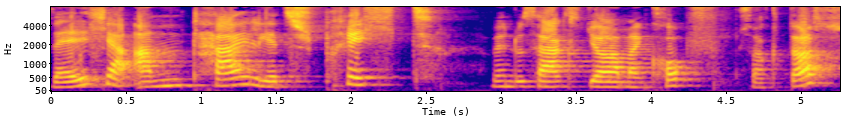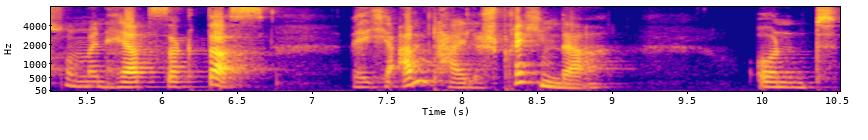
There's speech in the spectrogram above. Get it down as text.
welcher Anteil jetzt spricht wenn du sagst, ja, mein Kopf sagt das und mein Herz sagt das, welche Anteile sprechen da? Und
